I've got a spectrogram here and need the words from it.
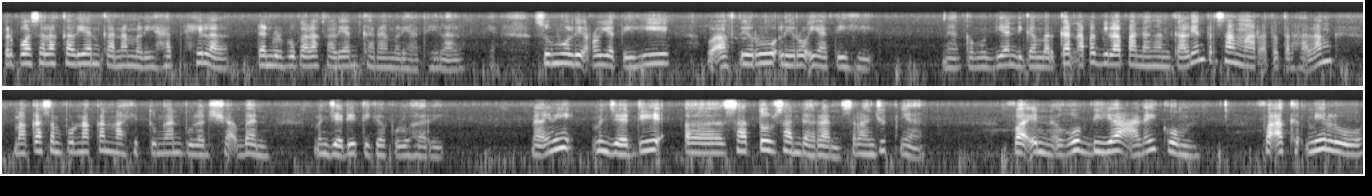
berpuasalah kalian karena melihat hilal dan berbukalah kalian karena melihat hilal. Ya. Sumu li ru'yatihi wa aftiru li ru'yatihi. Nah, kemudian digambarkan apabila pandangan kalian tersamar atau terhalang, maka sempurnakanlah hitungan bulan Sya'ban menjadi 30 hari. Nah, ini menjadi uh, satu sandaran selanjutnya fa in ghubbiya alaikum fa akmilu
